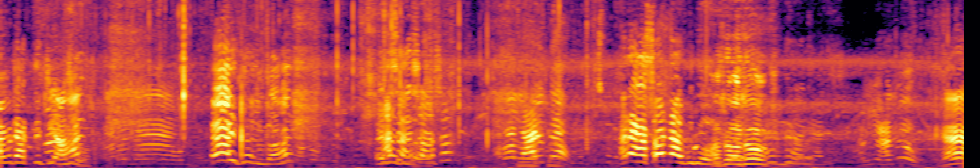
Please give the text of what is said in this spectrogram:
আমি ডাকতেছি আসো। আসো আসো আসো না বুড়ো। আসো আসো। হ্যাঁ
